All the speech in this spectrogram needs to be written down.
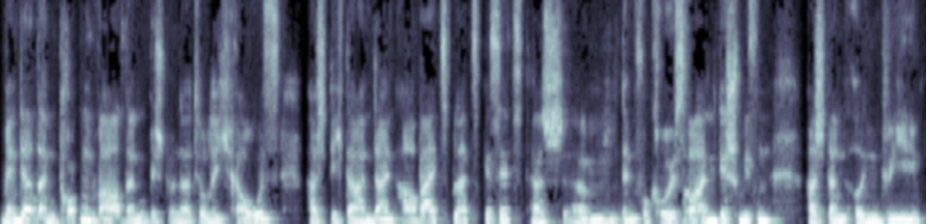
Wenn der dann trocken war, dann bist du natürlich raus, hast dich da an deinen Arbeitsplatz gesetzt, hast ähm, den Vergrößerer angeschmissen, hast dann irgendwie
